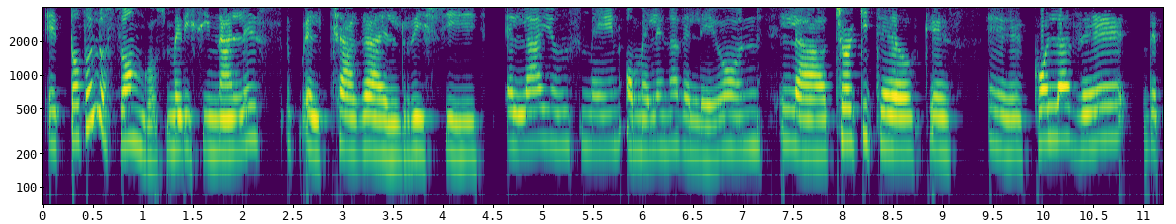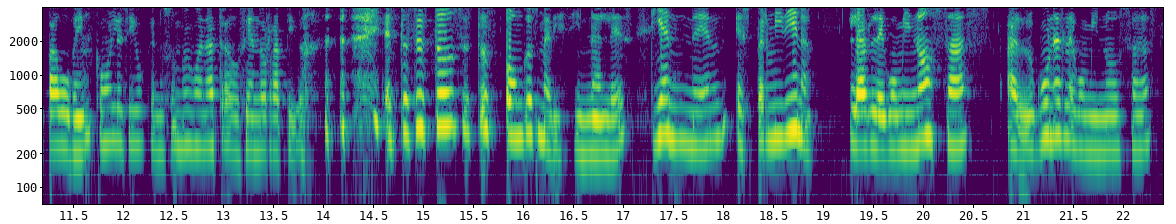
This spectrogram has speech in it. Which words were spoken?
eh, todos los hongos medicinales, el chaga, el rishi, el lion's mane o melena de león, la turkey tail, que es eh, cola de, de pavo, ven, como les digo que no soy muy buena traduciendo rápido. Entonces todos estos hongos medicinales tienen espermidina. Las leguminosas, algunas leguminosas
